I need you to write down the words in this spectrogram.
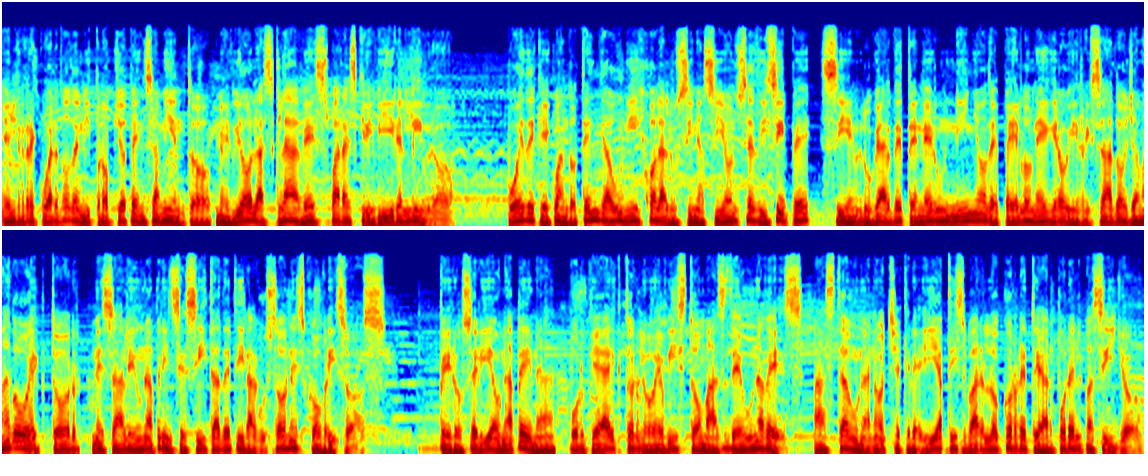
el recuerdo de mi propio pensamiento me dio las claves para escribir el libro. Puede que cuando tenga un hijo la alucinación se disipe, si en lugar de tener un niño de pelo negro y rizado llamado Héctor, me sale una princesita de tirabuzones cobrizos. Pero sería una pena, porque a Héctor lo he visto más de una vez, hasta una noche creí atisbarlo corretear por el pasillo.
